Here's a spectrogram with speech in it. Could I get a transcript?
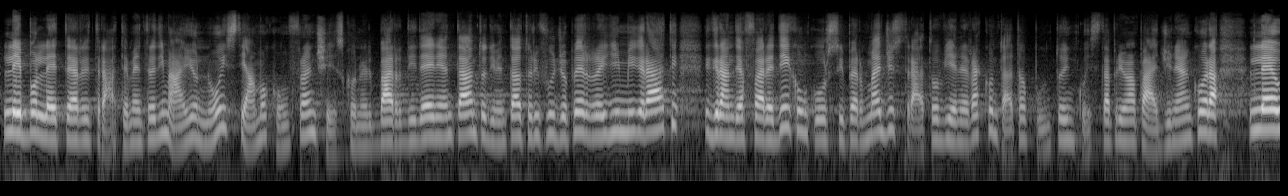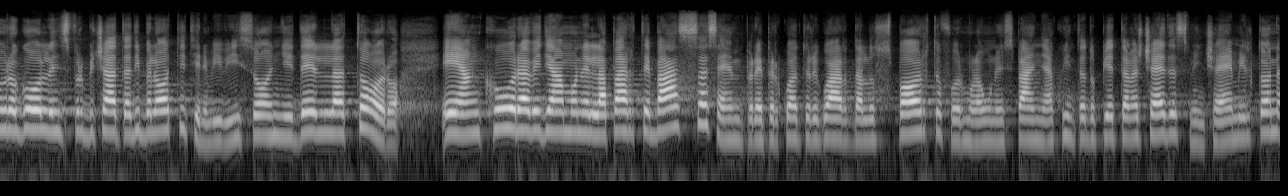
le bollette arretrate, mentre Di Maio noi stiamo con Francesco. Nel bar di Denia intanto diventato rifugio per gli immigrati, il grande affare dei concorsi per magistrato viene raccontato appunto in questa prima pagina. Ancora l'Eurogol in sforbiciata di Belotti tiene vivi i sogni del Toro. E ancora vediamo nella parte bassa, sempre per quanto riguarda lo sport, Formula 1 in Spagna, quinta doppietta Mercedes, vince Hamilton,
